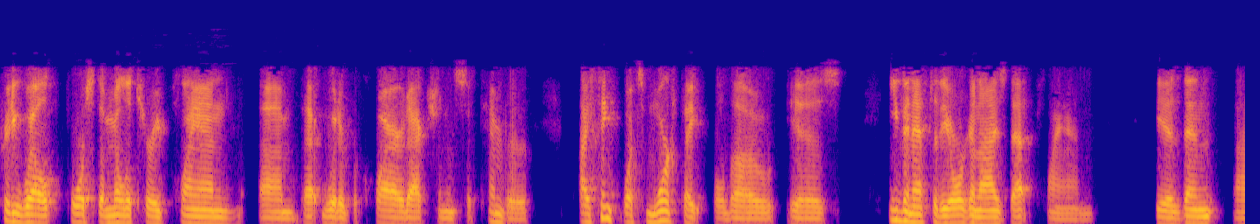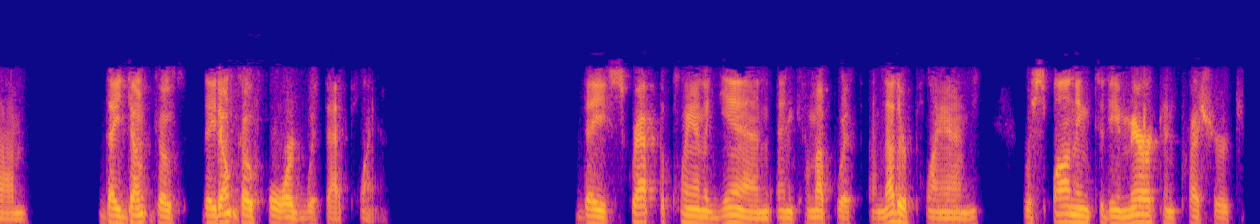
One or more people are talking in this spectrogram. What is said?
pretty well forced a military plan um, that would have required action in September. I think what's more fateful, though, is even after they organize that plan, is then um, they don't go they don't go forward with that plan. They scrap the plan again and come up with another plan responding to the American pressure to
